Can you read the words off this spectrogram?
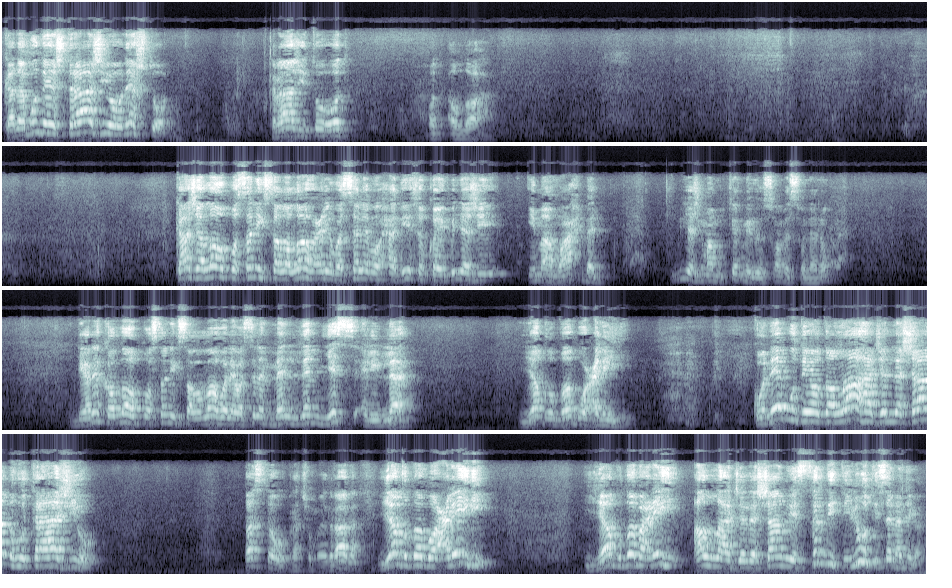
Kada budeš tražio nešto, traži to od, od Allaha. Kaže Allah poslanik sallallahu alaihi wa sallam u hadithu koji bilježi imamu Ahmed, bilježi imamu Tirmidhi u svome sunanu, gdje je rekao Allah poslanik sallallahu alaihi wasallam men lem jes'ali Allah, jagdabu alaihi. Ko ne bude od Allaha Đelešanuhu tražio, pasta ovo, braćo moja draga, jagdabu alaihi, jagdabu alaihi, Allah Đelešanu je srditi, ljuti se na njega.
